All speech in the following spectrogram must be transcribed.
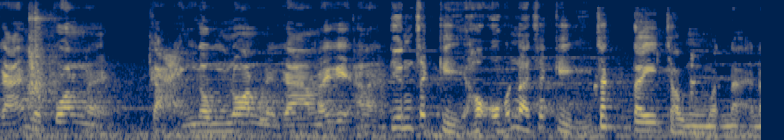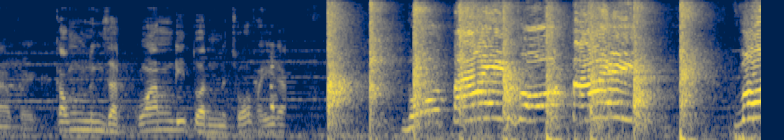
Gái một con này cải ngồng non này gà nói ghẹ này tiên trách kỷ hậu vẫn là trách kỷ. Chắc tay chồng mặt lại là phải cong lưng giật quan đi tuần là chó phải đi ra. Vỗ tay Vỗ tay Vỗ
